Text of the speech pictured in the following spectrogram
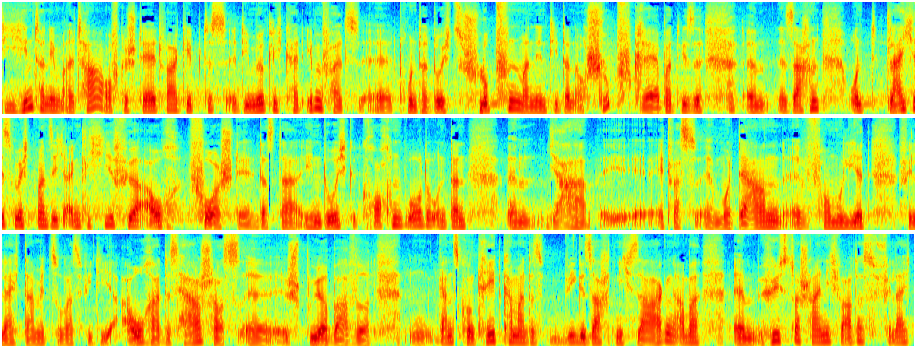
die hinter dem Altar aufgestellt war, gibt es äh, die Möglichkeit, ebenfalls äh, drunter durchzuschlupfen. Man nennt die dann auch Schlupfgräber, diese ähm, Sachen. Und gleiches möchte man sich eigentlich hierfür auch vorstellen, dass da hindurch gekrochen wurde und dann ähm, ja äh, etwas äh, modern äh, formuliert, vielleicht damit sowas wie die Aura des Herrschers äh, spürbar wird. Ganz konkret kann man das, wie gesagt, nicht sagen, aber ähm, höchstwahrscheinlich war das vielleicht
